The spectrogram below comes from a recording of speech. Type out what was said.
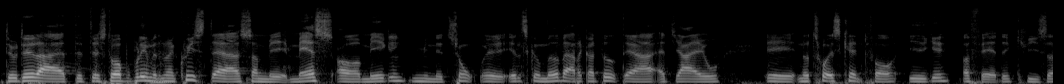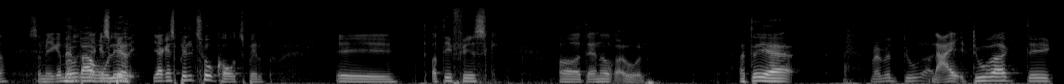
det er jo det, der er det, det store problem med den her quiz, det er, som øh, Mads og Mikkel, mine to øh, elskede medværter, godt ved, det er, at jeg er jo øh, notorisk kendt for ikke at fatte quizzer, som ikke er Men med. bare Jeg kan, rolig, spille, jeg kan spille to kortspil, øh, og det er fisk, og det er noget røvhul. Og det er... Hvad med du, Rak? Nej, Durak, det...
